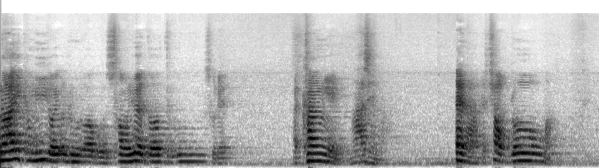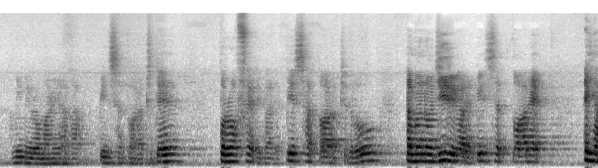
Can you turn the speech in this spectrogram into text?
ငါ၏ခမည်းတော်၏အလိုတော်ကိုဆောင်ရွက်တော်သူဆိုတဲ့အခန်းငယ်50မှာ အဲ့ဒါတစ်လျှောက်လုံးမှာအမိမေရောမာရီယာကပေးဆက်သွားတာဖြစ်တယ်ပရောဖက်တွေကလည်းပေးဆက်သွားတာဖြစ်တယ်လို့တမန်တော်ကြီးတွေကလည်းပေးဆက်သွားတဲ့အရာ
